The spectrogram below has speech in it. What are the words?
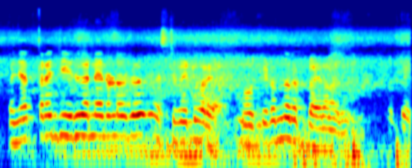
അപ്പോൾ ഞാൻ ഇത്രയും ചെയ്ത് തന്നെ ഒരു എസ്റ്റിമേറ്റ് പറയാം. നോക്കിയിട്ടൊന്ന് റിപ്ലൈ ചെയ്താൽ മതി. ഓക്കെ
